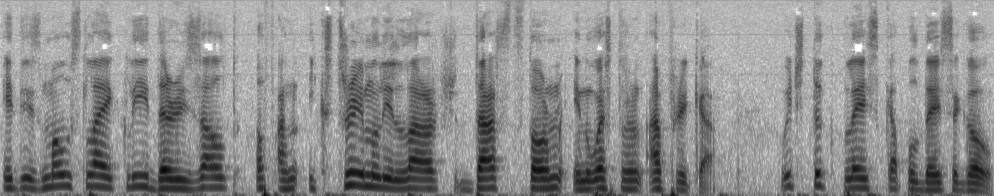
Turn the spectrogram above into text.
It is most likely the result of an extremely large dust storm in western Africa, which took place a couple days ago.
